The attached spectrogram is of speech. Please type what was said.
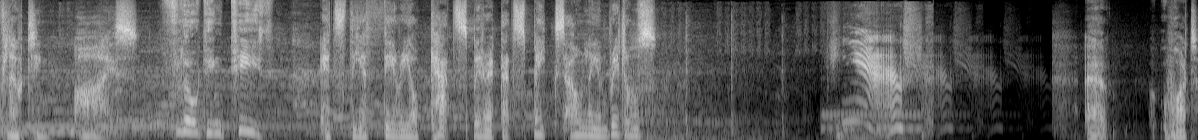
Floating eyes. Floating teeth. It's the ethereal cat spirit that speaks only in riddles. Yes. Uh, what?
